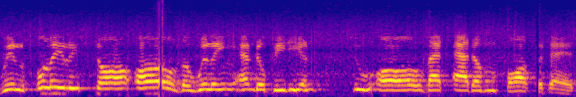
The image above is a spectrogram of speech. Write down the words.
will fully restore all the willing and obedient to all that Adam forfeited.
